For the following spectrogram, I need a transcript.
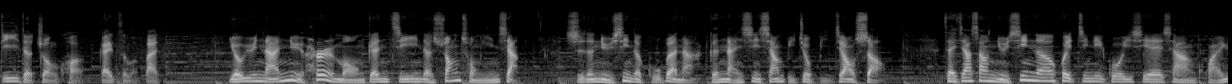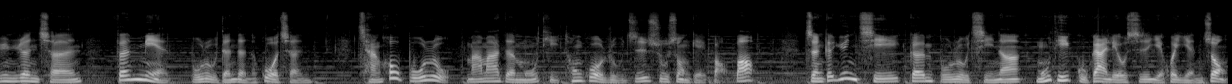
低的状况该怎么办？由于男女荷尔蒙跟基因的双重影响。使得女性的骨本啊，跟男性相比就比较少。再加上女性呢，会经历过一些像怀孕、妊娠、分娩、哺乳等等的过程。产后哺乳，妈妈的母体通过乳汁输送给宝宝。整个孕期跟哺乳期呢，母体骨钙流失也会严重。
